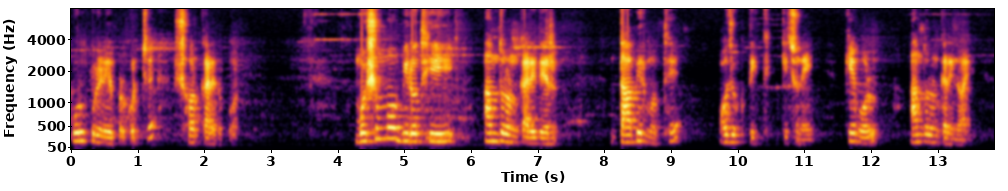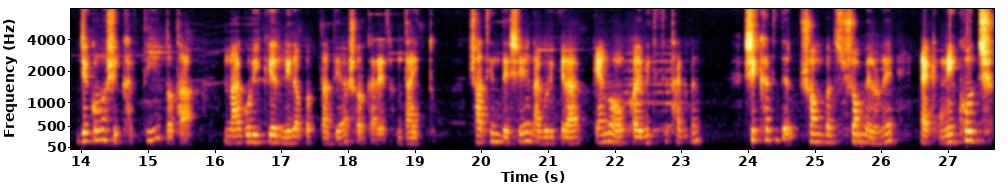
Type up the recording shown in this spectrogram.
পুরোপুরি নির্ভর করছে সরকারের উপর। বৈষম্য বিরোধী আন্দোলনকারীদের দাবির মধ্যে অযৌক্তিক কিছু নেই। কেবল আন্দোলনকারী নয় যে কোনো শিক্ষার্থী তথা নাগরিকের নিরাপত্তা দেয়া সরকারের দায়িত্ব। স্বাধীন দেশে নাগরিকেরা কেন ভয়ভীতিতে থাকবেন? শিক্ষার্থীদের সংবাদ সম্মেলনে এক নিখোঁজ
